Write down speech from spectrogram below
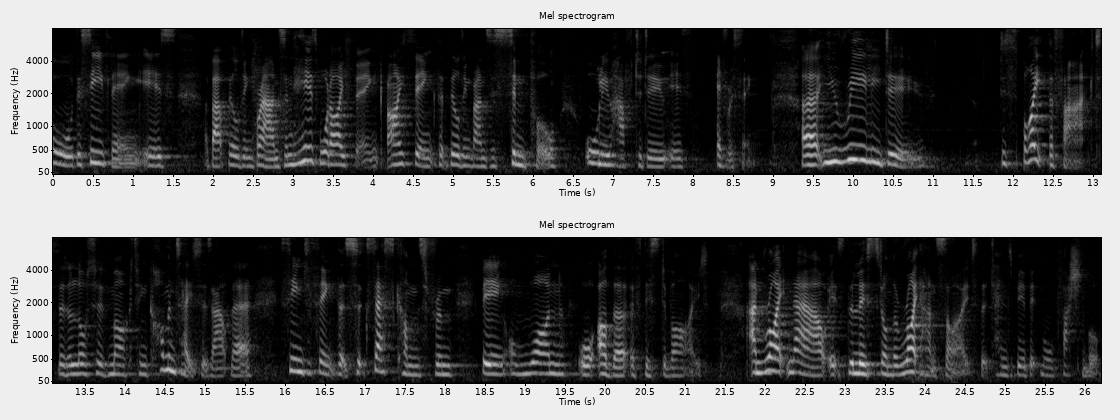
for this evening is about building brands. And here's what I think. I think that building brands is simple. All you have to do is everything. Uh, you really do, despite the fact that a lot of marketing commentators out there seem to think that success comes from being on one or other of this divide. And right now, it's the list on the right-hand side that tend to be a bit more fashionable.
